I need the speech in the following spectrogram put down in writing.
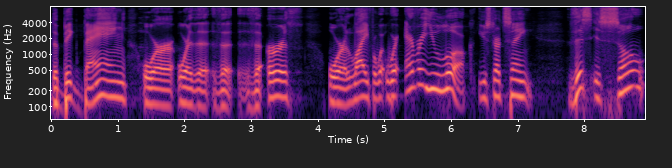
the Big Bang or or the the the Earth or life or wh- wherever you look, you start saying, "This is so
